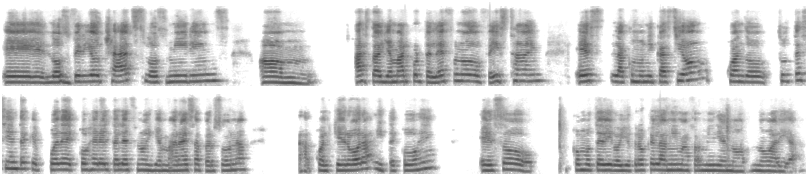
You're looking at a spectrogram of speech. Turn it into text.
Eh, los video chats, los meetings, um, hasta llamar por teléfono o FaceTime, es la comunicación cuando tú te sientes que puedes coger el teléfono y llamar a esa persona a cualquier hora y te cogen, eso, como te digo, yo creo que la misma familia no, no haría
